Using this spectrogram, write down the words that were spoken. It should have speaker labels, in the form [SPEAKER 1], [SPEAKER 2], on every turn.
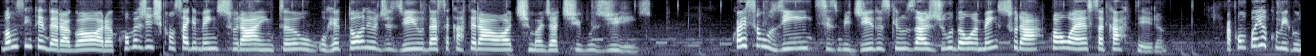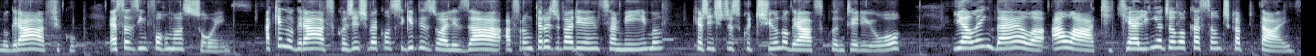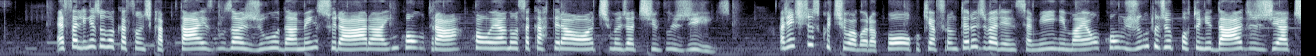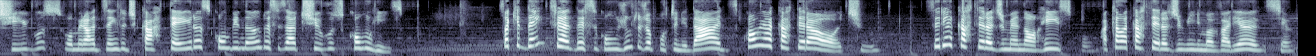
[SPEAKER 1] Vamos entender agora como a gente consegue mensurar, então, o retorno e o desvio dessa carteira ótima de ativos de risco. Quais são os índices, medidas que nos ajudam a mensurar qual é essa carteira? Acompanha comigo no gráfico essas informações. Aqui no gráfico, a gente vai conseguir visualizar a fronteira de variância mínima que a gente discutiu no gráfico anterior, e além dela, a LAC, que é a linha de alocação de capitais. Essa linha de alocação de capitais nos ajuda a mensurar, a encontrar qual é a nossa carteira ótima de ativos de risco. A gente discutiu agora há pouco que a fronteira de variância mínima é um conjunto de oportunidades de ativos, ou melhor dizendo, de carteiras, combinando esses ativos com risco. Só que dentro desse conjunto de oportunidades, qual é a carteira ótima? Seria a carteira de menor risco? Aquela carteira de mínima variância?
